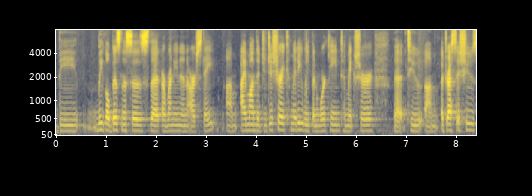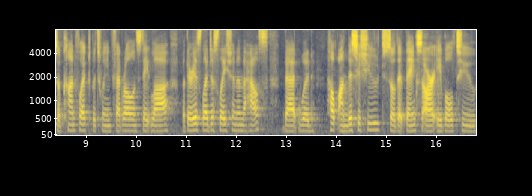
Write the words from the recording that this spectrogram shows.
the legal businesses that are running in our state. Um, I'm on the Judiciary Committee. We've been working to make sure that to um, address issues of conflict between federal and state law, but there is legislation in the House that would help on this issue so that banks are able to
